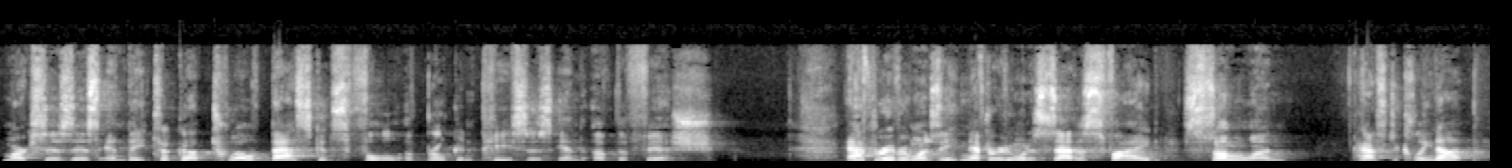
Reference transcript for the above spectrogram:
Mark says this, and they took up 12 baskets full of broken pieces and of the fish. After everyone's eaten, after everyone is satisfied, someone has to clean up.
